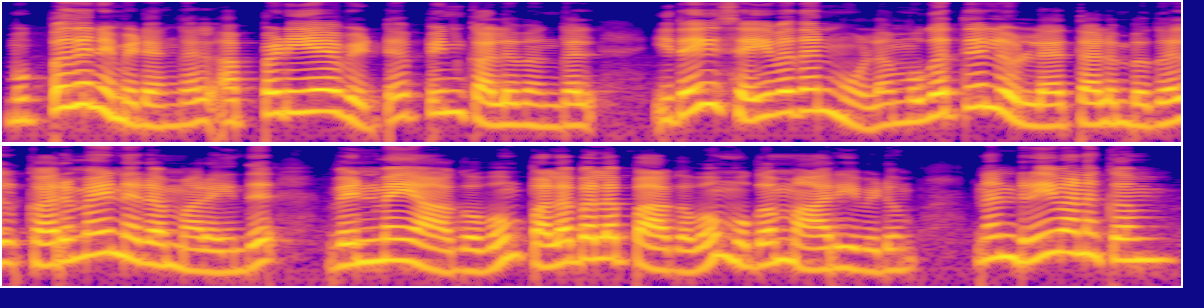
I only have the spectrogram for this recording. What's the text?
முப்பது நிமிடங்கள் அப்படியே விட்டு பின் கழுவுங்கள். இதை செய்வதன் மூலம் முகத்தில் உள்ள தழும்புகள் கருமை நிறம் மறைந்து வெண்மையாகவும் பளபளப்பாகவும் முகம் மாறிவிடும். நன்றி வணக்கம்.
